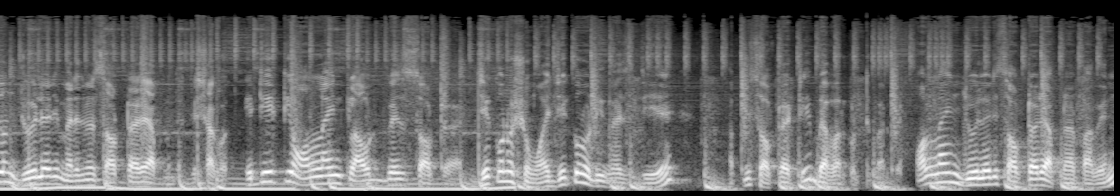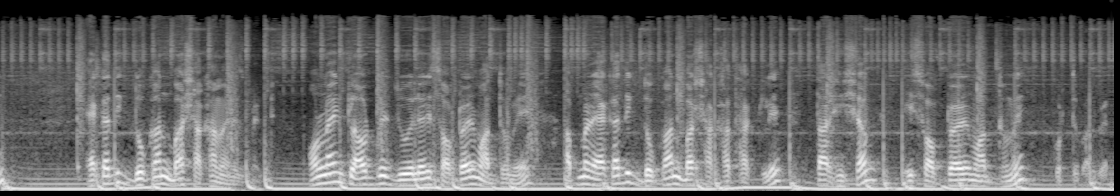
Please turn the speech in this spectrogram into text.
জোন জুয়েলারি ম্যানেজমেন্ট সফটওয়্যারে আপনাদেরকে স্বাগত। এটি একটি অনলাইন ক্লাউড বেস সফটওয়্যার যে কোনো সময় যে কোনো ডিভাইস দিয়ে আপনি সফটওয়্যারটি ব্যবহার করতে পারবেন। অনলাইন জুয়েলারি সফটওয়্যারে আপনারা পাবেন একাধিক দোকান বা শাখা management online cloud base jewellery সফটওয়্যারের মাধ্যমে আপনার একাধিক দোকান বা শাখা থাকলে তার হিসাব এই সফটওয়্যারের মাধ্যমে করতে পারবেন।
